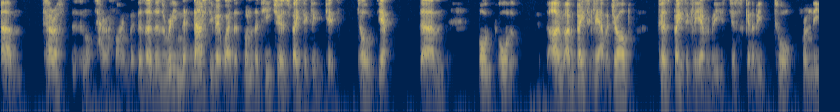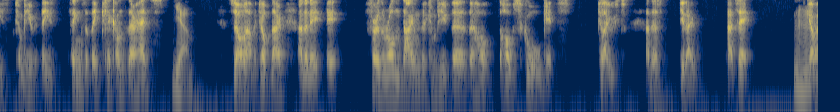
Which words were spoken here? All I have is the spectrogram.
um terri- not terrifying, but there's a there's a really nasty bit where the, one of the teachers basically gets told, yep, um, or or I'm, I'm basically out of a job because basically everybody's just going to be taught from these computer these things that they click onto their heads. Yeah. So I'm out of a job now, and then it, it further on down the compute the, the whole the whole school gets closed, and there's you know that's it. Mm-hmm. Go home.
